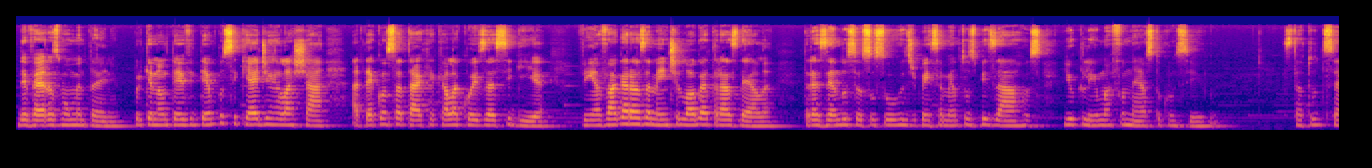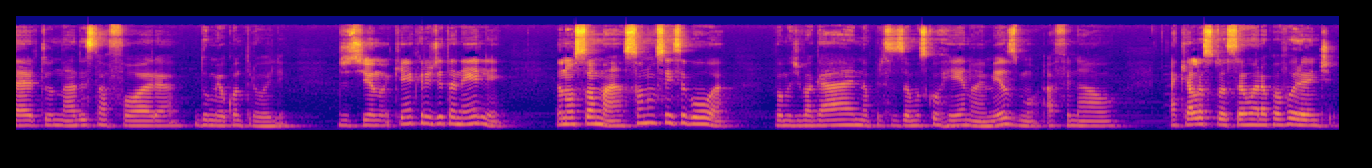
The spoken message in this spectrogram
Deveras momentâneo, porque não teve tempo sequer de relaxar até constatar que aquela coisa a seguia. Vinha vagarosamente logo atrás dela, trazendo seus sussurros de pensamentos bizarros e o clima funesto consigo. Está tudo certo, nada está fora do meu controle. Destino, quem acredita nele? Eu não sou má, só não sei ser boa. Vamos devagar, não precisamos correr, não é mesmo? Afinal. Aquela situação era apavorante,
